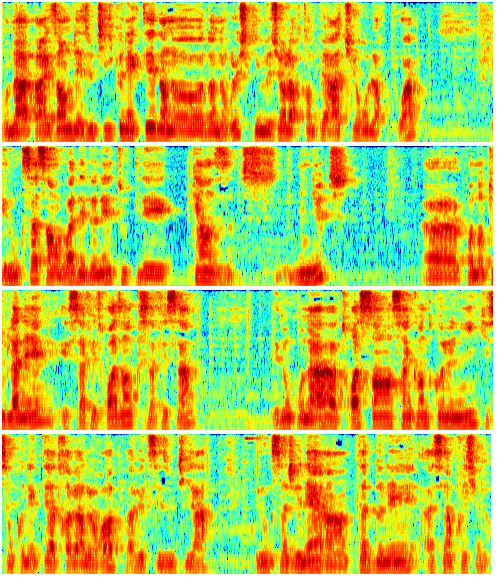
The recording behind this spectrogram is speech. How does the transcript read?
On a par exemple des outils connectés dans nos, ruches qui mesurent leur température ou leur poids. Et donc ça, ça envoie des données toutes les 15 minutes euh, pendant toute l'année. Et ça fait trois ans que ça fait ça. Et donc on a 350 colonies qui sont connectées à travers l'Europe avec ces outils-là. Et donc ça génère un tas de données assez impressionnant.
